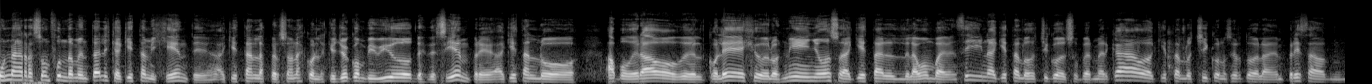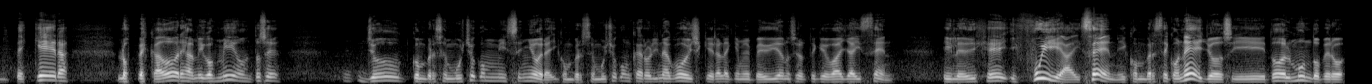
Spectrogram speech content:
Una razón fundamental es que aquí está mi gente, aquí están las personas con las que yo he convivido desde siempre, aquí están los apoderados del colegio, de los niños, aquí está el de la bomba de benzina, aquí están los chicos del supermercado, aquí están los chicos, ¿no cierto?, de la empresa pesquera, los pescadores, amigos míos. Entonces, yo conversé mucho con mi señora y conversé mucho con Carolina Goich, que era la que me pedía, ¿no cierto?, que vaya a Aysén. Y le dije, y fui a Aysén y conversé con ellos y todo el mundo, pero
